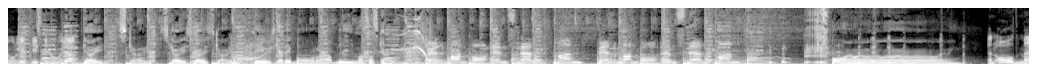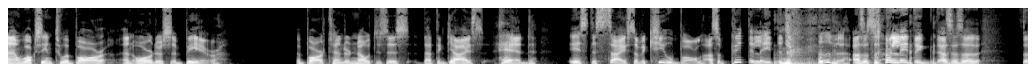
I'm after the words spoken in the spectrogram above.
rolig historia. Skoj, skoj, skoj, skoj, skoj. Nu ska det bara bli massa skoj. Bellman var en snäll man. Bellman var en snäll man. An old man walks into a bar and orders a beer. A bartender notices that the guy's head is the size of a cue ball. Alltså pyttelitet huvud. Alltså så en liten, alltså så. så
